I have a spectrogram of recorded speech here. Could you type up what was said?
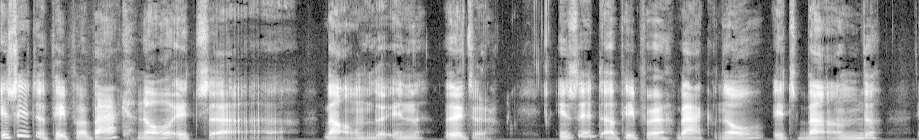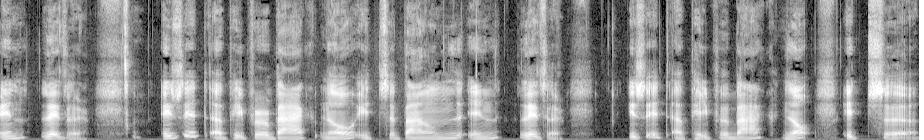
is it a paperback? No, it's bound in leather. Is it a paperback? No, it's bound in leather. Is it a paperback? No, it's bound in leather. Is it a paperback? No, it's uh,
